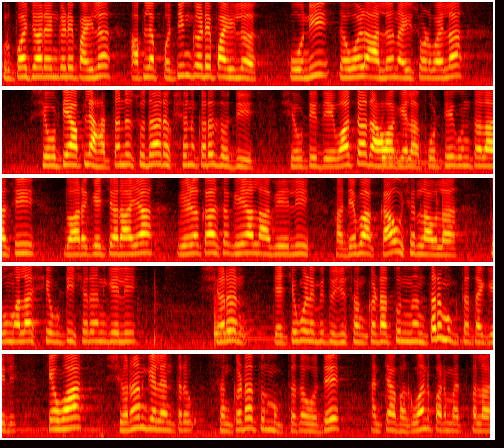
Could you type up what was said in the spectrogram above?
कृपाचार्यांकडे पाहिलं आपल्या पतींकडे पाहिलं. कोणी जवळ आलं नाही सोडवायला. शेवटी आपल्या हातानं सुद्धा रक्षण करत होती. शेवटी देवाचा धावा केला कोठे गुंतला द्वारकेच्या राया वेळ का सगळ्या लावेली हा देवा का उशीर लावला? तू मला शेवटी शरण गेली. शरण? त्याच्यामुळे मी तुझी संकटातून नंतर मुक्तता केली. केव्हा? शरण गेल्यानंतर संकटातून मुक्तता होते. आणि त्या भगवान परमात्म्याला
